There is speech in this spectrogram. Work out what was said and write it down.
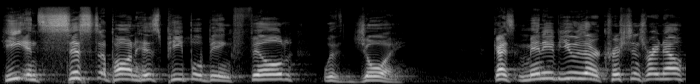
He insists upon his people being filled with joy. Guys, many of you that are Christians right now,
